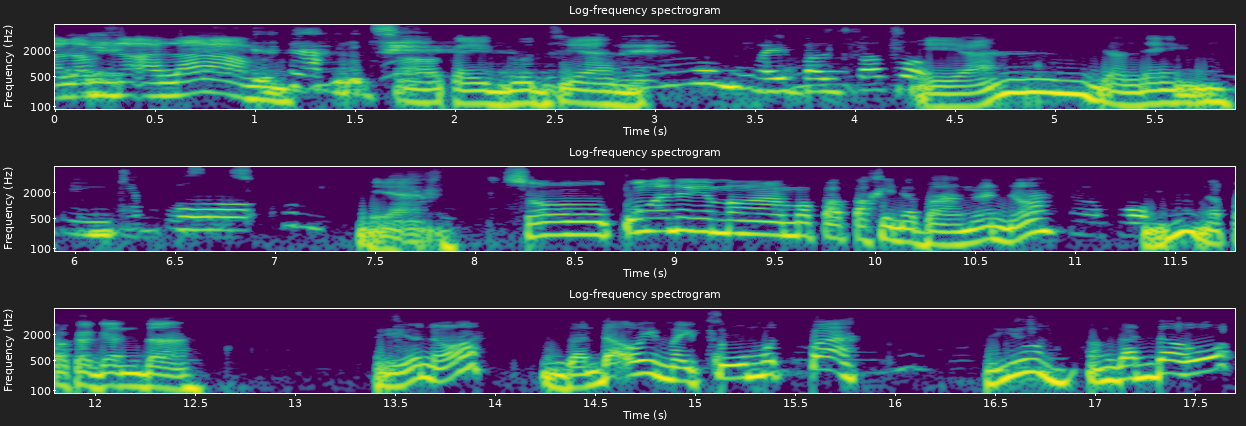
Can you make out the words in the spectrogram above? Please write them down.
Alam na alam. Okay, good yan. May bag pa po. Ayan, galing. Thank you po. Ayan. So, kung ano yung mga mapapakinabangan, no? Opo. Ayun, napakaganda. Ayun, oh. Ang ganda, oy. May kumot pa. Ayun, ang ganda, oh.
